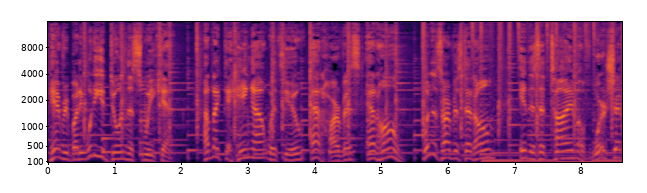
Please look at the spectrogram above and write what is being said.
Hey, everybody, what are you doing this weekend? I'd like to hang out with you at Harvest at Home. What is Harvest at Home? It is a time of worship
